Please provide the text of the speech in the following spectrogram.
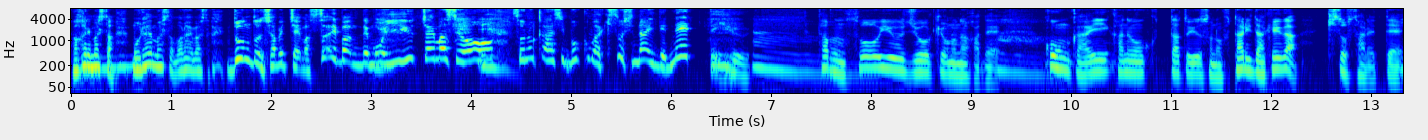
分かりましたもらいましたもらいました。どんどん喋っちゃいます。裁判でもう言っちゃいますよ。その代わし僕は起訴しないでねっていう多分そういう状況の中で今回金を送ったというその2人だけが起訴されて、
